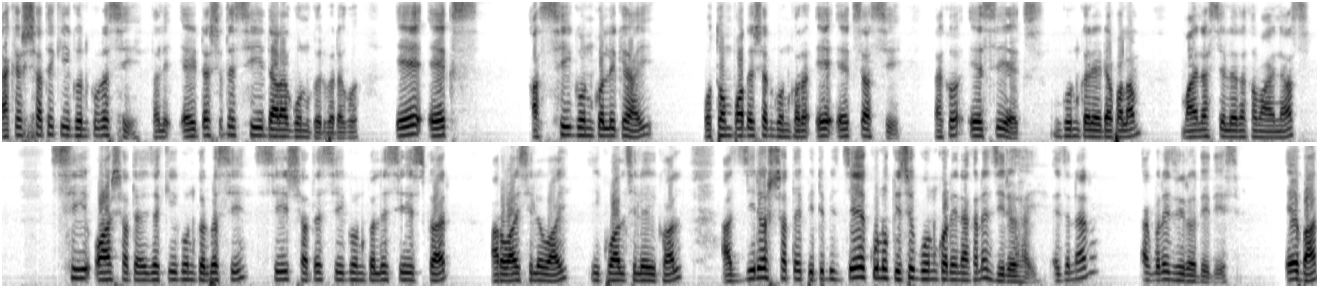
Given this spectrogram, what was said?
একের সাথে কি গুণ করবে? সি তাহলে এইটার সাথে সি দ্বারা গুণ করবে, দেখো। এ এক্স আর সি গুণ করলে কি হয়? প্রথম পদের সাথে গুণ করো। এ এক্স আর সি দেখো এ সি এক্স গুণ করে এটা পেলাম। মাইনাস ছেলে দেখো মাইনাস। সি ওয়ার সাথে এই যে কি গুণ করবে সি সির সাথে সি গুণ করলে সি স্কোয়ার আর ওয়াই ছিল ওয়াই ইকুয়াল ছিল ইকুয়াল আর জিরোর সাথে পৃথিবীর যে কোনো কিছু গুণ করি না কেন জিরো হয়। এই জন্য আর একবারে জিরো দিয়ে দিয়েছি। এবার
